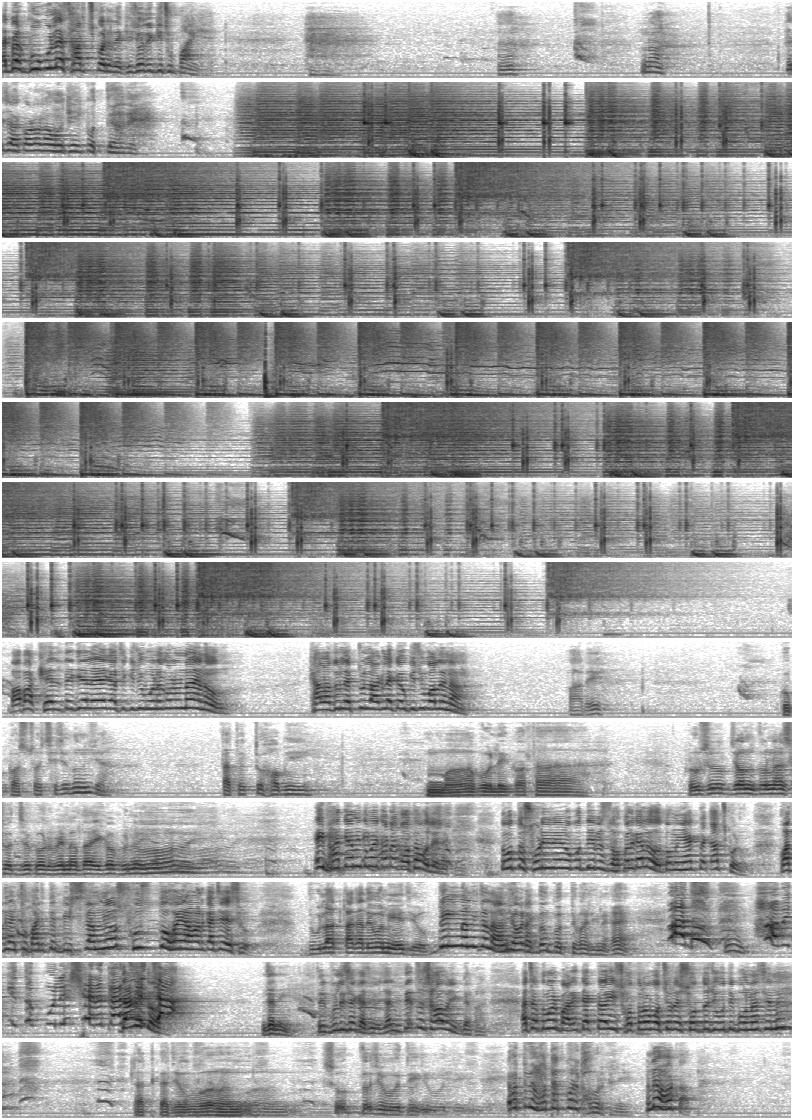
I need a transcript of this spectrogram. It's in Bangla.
একবার গুগলে সার্চ করে দেখি, যদি কিছু পাই হ্যাঁ? না যা করার আমাকেই করতে হবে বাবা খেলতে গিয়ে লেগে গেছে কিছু মনে করো না এনো। খেলাধুলা একটু লাগলে কেউ কিছু বলে না। আরে খুব কষ্ট হচ্ছে যে যা তা তো একটু হবেই। মা বলে কথা প্রসব যন্ত্রণা সহ্য করবে না তাই কখনো হয়। এই ভাগে আমি তোমায় কটা কথা বলে রাখি। তোমার তো শরীরের ওপর দিয়ে বেশ ধকল গেল তুমি একটা কাজ করো। কদিন একটু বাড়িতে বিশ্রাম নিয়েও সুস্থ হয়ে আমার কাছে এসো। দু লাখ টাকা দেবো নিয়ে যেও। বেইমানিটা না আমি আবার একদম করতে পারি না হ্যাঁ। বাদল আমি কিন্তু পুলিশের জানি কাছে তো। যা জানি। তুই পুলিশের কাছে জানি এটা তো স্বাভাবিক ব্যাপার। আচ্ছা তোমার বাড়িতে একটা ওই সতেরো বছরের সদ্য যুবতী বোন আছে না? টাটকা যৌবন সদ্য যুবতী। এবার তুমি হঠাৎ করে খবর পেলে মানে হঠাৎ।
